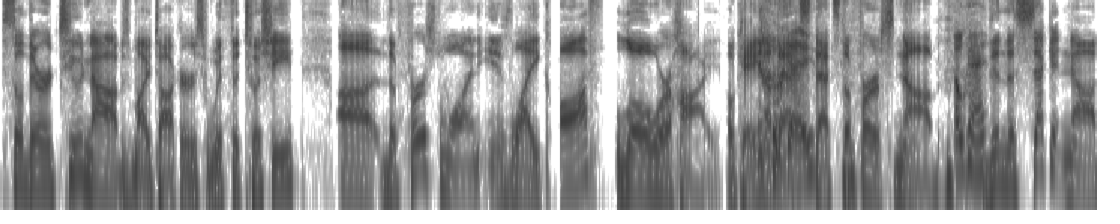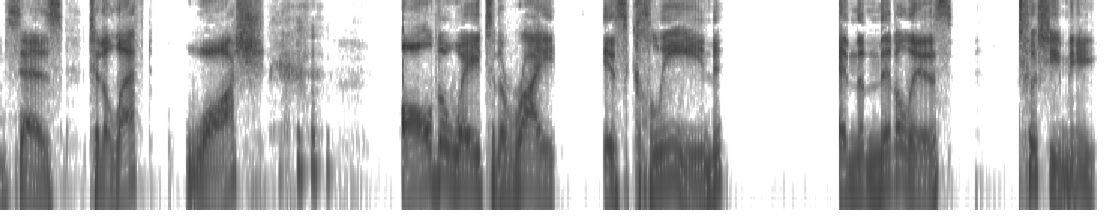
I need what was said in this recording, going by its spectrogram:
So there are two knobs, my talkers, with the tushy. Uh, the first one is like off, low, or high. Okay, now that's Okay. that's the first knob. Okay. Then the second knob says to the left, wash. All the way to the right is clean, and the middle is tushy me.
